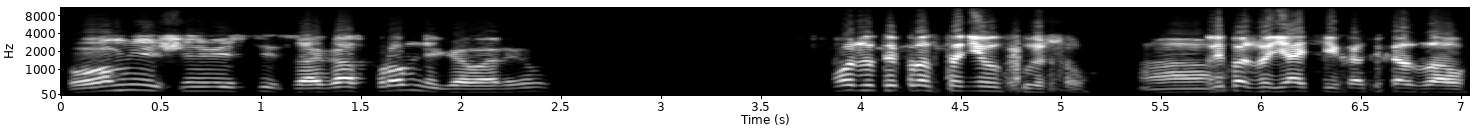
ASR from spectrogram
Помнишь инвестиции, а «Газпром» не говорил. Может, ты просто не услышал. А, Либо же я тихо сказал.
